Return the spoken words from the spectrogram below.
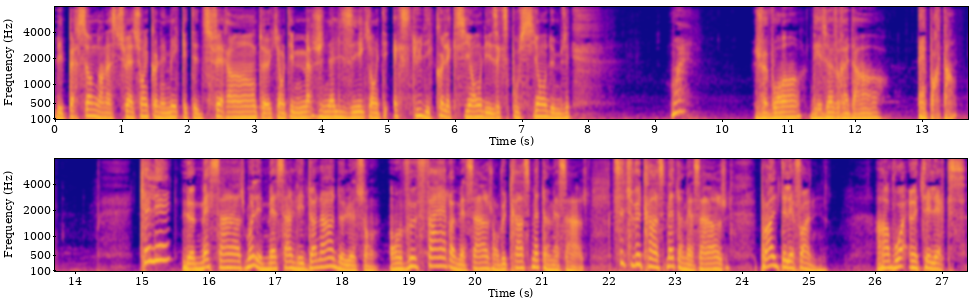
les personnes dont la situation économique était différente, euh, qui ont été marginalisées, qui ont été exclues des collections, des expositions de musées. Moi, je veux voir des œuvres d'art importantes. Quel est le message? Moi, les messages, les donneurs de leçons. On veut faire un message, on veut transmettre un message. Si tu veux transmettre un message, prends le téléphone. Envoie un télex.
